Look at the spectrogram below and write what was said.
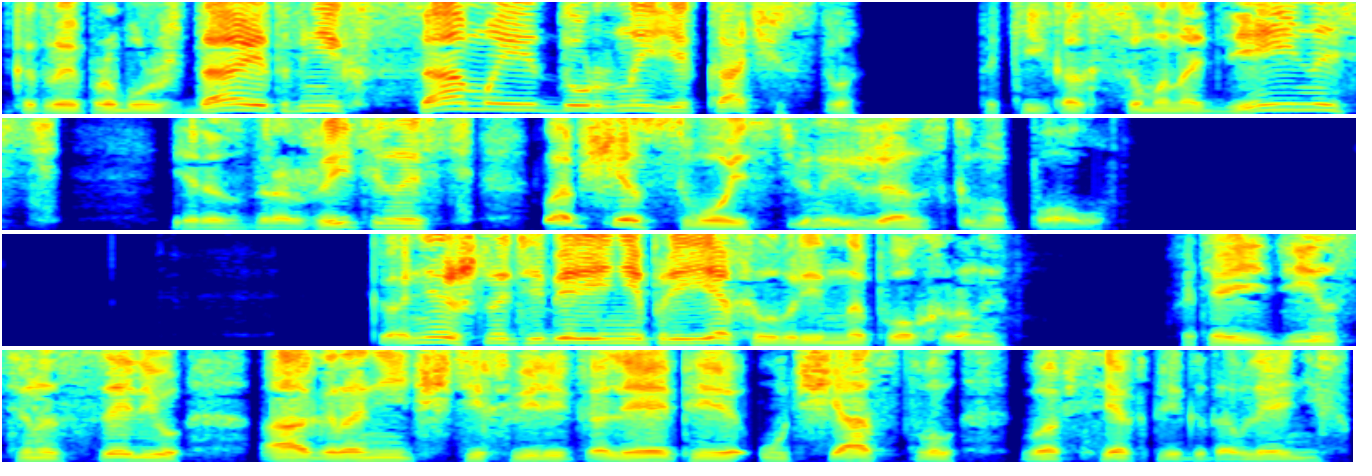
и которая пробуждает в них самые дурные качества, такие как самонадеянность и раздражительность, вообще свойственные женскому полу. Конечно, Тиберий не приехал в Рим на похороны, хотя единственно с целью ограничить их великолепие участвовал во всех приготовлениях.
